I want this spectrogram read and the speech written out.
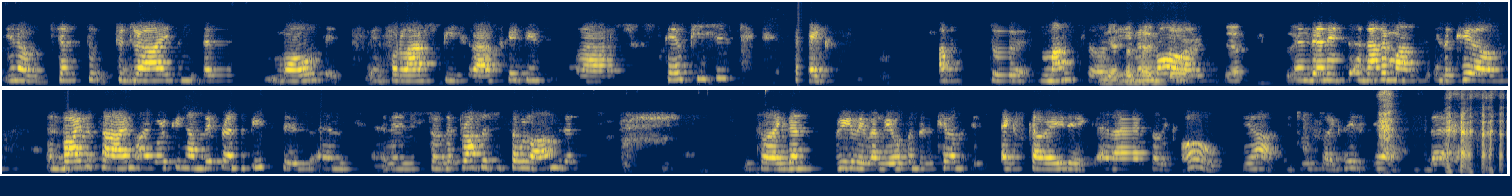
you know, just to, to dry the mold in, for large piece, large scale, piece, large scale pieces takes up to a month or yeah, even more. more. Yeah. And then it's another month in the kiln and by the time I'm working on different pieces, and, and so the process is so long that it's like then really when we open the kiln, it's excavating, and I was like, oh, yeah, it looks like this. Yeah,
